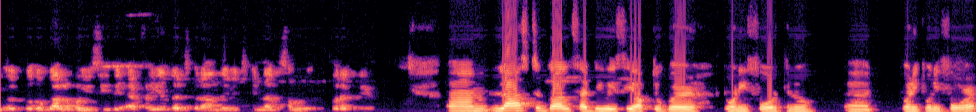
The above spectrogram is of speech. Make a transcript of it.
ਅਹ, ਕਦੋਂ ਗੱਲ ਹੋਈ ਸੀ ਤੇ ਐਫ ਆਈ ਆਰ ਦਰਜ ਕਰਾਉਣ ਦੇ ਵਿੱਚ ਕਿੰਨਾ ਕੁ ਸਮਾਂ ਫ਼ਰਕ ਰਿਹਾ? um ਲਾਸਟ ਗੱਲ ਸਾਡੀ ਹੋਈ ਸੀ ਅਕਤੂਬਰ 24th ਨੂੰ ਅਹ, 2024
